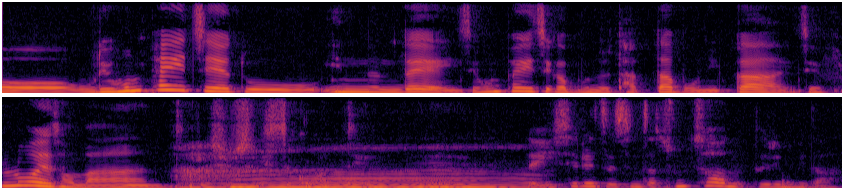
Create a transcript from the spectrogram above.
어, 우리 홈페이지에도 있는데 이제 홈페이지가 문을 닫다 보니까 이제 플로에서만 들으실 수 있을 것 같아요. 아. 네, 이 시리즈 진짜 추천드립니다.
